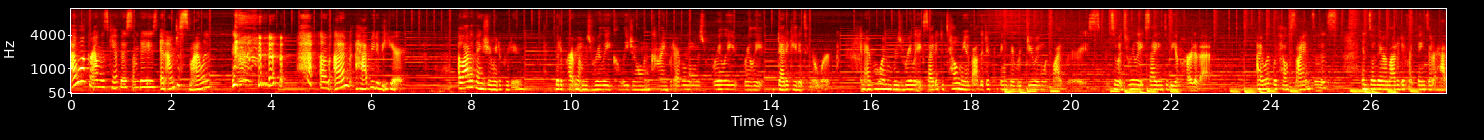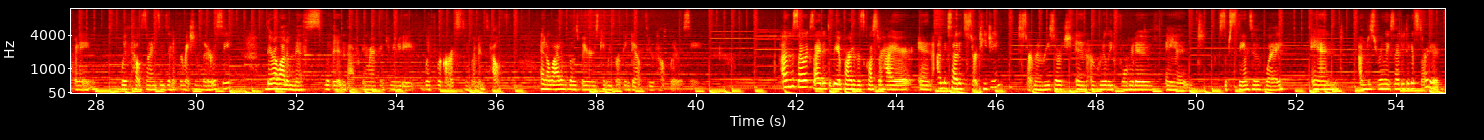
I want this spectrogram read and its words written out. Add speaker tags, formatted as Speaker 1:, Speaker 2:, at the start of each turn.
Speaker 1: I walk around this campus some days and I'm just smiling. um, I'm happy to be here. A lot of things drew me to Purdue. The department was really collegial and kind, but everyone was really, really dedicated to their work. And everyone was really excited to tell me about the different things they were doing with libraries. So it's really exciting to be a part of that. I work with health sciences, and so there are a lot of different things that are happening with health sciences and information literacy. There are a lot of myths within the African American community with regards to women's health. And a lot of those barriers can be broken down through health literacy. I'm so excited to be a part of this cluster hire and I'm excited to start teaching, to start my research in a really formative and substantive way. And I'm just really excited to get started.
